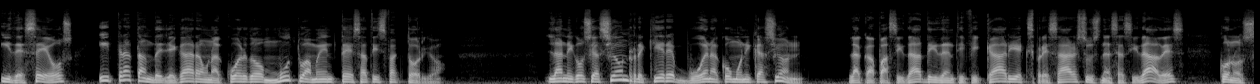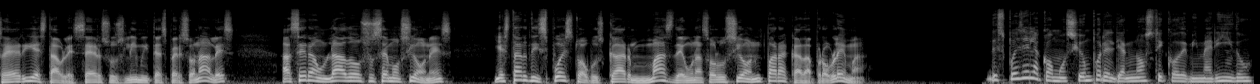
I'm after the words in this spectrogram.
y deseos y tratan de llegar a un acuerdo mutuamente satisfactorio. La negociación requiere buena comunicación, la capacidad de identificar y expresar sus necesidades, conocer y establecer sus límites personales, hacer a un lado sus emociones y estar dispuesto a buscar más de una solución para cada problema. Después de la conmoción por el diagnóstico de mi marido,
